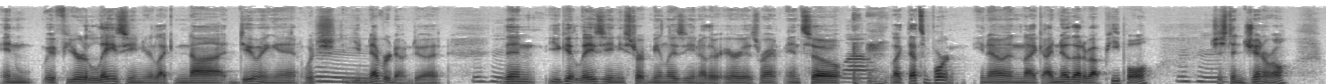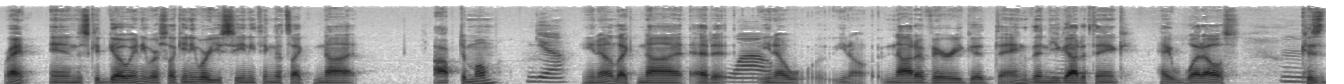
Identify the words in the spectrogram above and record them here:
And if you're lazy and you're like not doing it, which you mm. never don't do it, mm-hmm. then you get lazy and you start being lazy in other areas, right? And so oh, Wow. like that's important, you know, and like I know that about people mm-hmm. just in general, right? And this could go anywhere. So like anywhere you see anything that's like not optimum, Yeah. you know, like not at it, Wow. you know, you know, not a very good thing, then you got to think, hey, what else? Mm. Because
